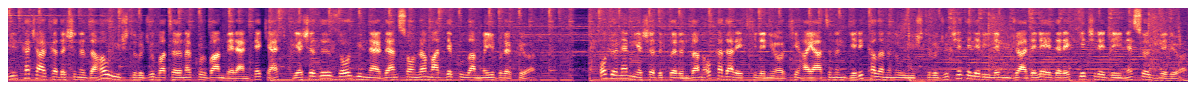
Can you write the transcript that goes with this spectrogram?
Birkaç arkadaşını daha uyuşturucu batağına kurban veren Peker, yaşadığı zor günlerden sonra madde kullanmayı bırakıyor. O dönem yaşadıklarından o kadar etkileniyor ki hayatının geri kalanını uyuşturucu çeteleriyle mücadele ederek geçireceğine söz veriyor.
